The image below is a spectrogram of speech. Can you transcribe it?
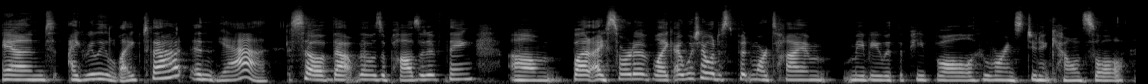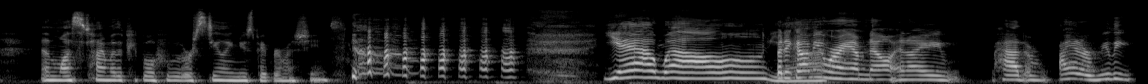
And I really liked that. And Yeah. so that that was a positive thing um, but i sort of like i wish i would have spent more time maybe with the people who were in student council and less time with the people who were stealing newspaper machines Yeah, well, but it got me where i am now and i had a i had a really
